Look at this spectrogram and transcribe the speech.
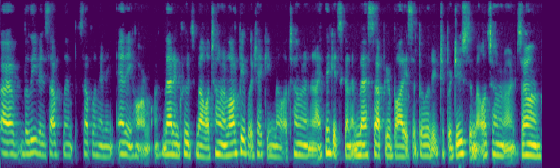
I believe in supplement, supplementing any hormone. That includes melatonin. A lot of people are taking melatonin, and I think it's going to mess up your body's ability to produce the melatonin on its own.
